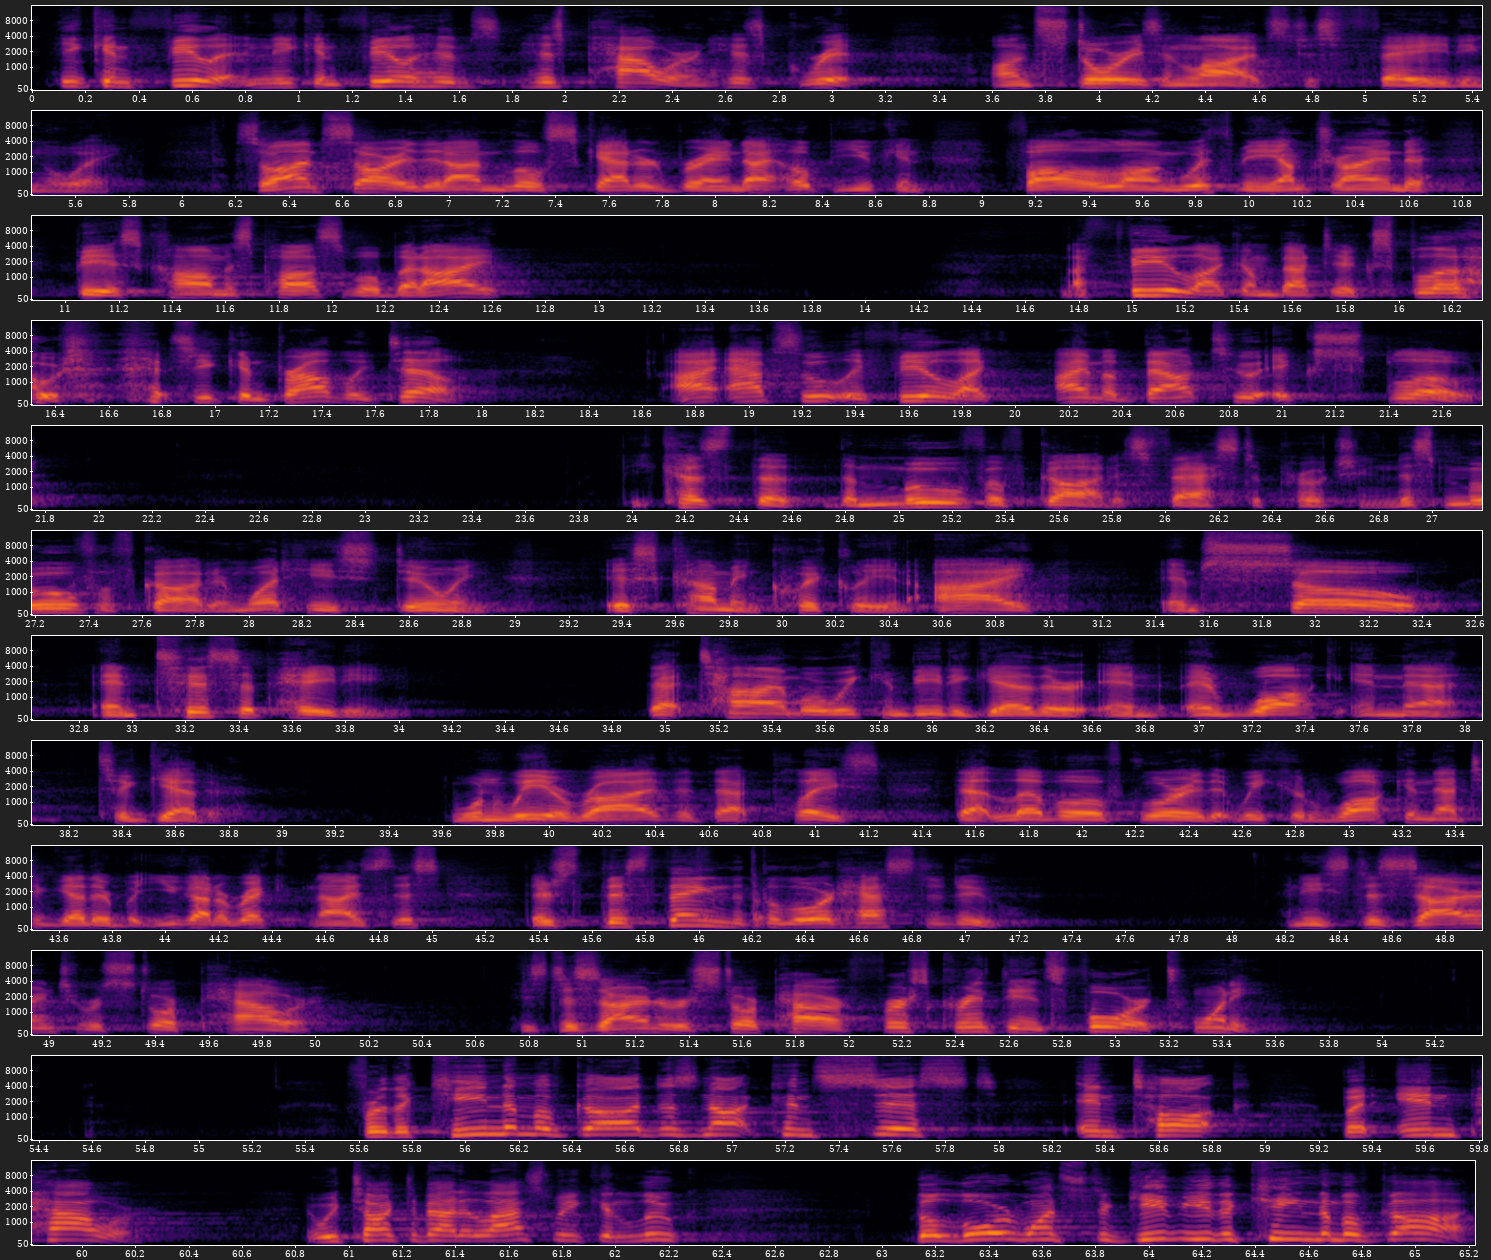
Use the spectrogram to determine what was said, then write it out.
He can feel it, and he can feel his, his power and his grip on stories and lives just fading away. So I'm sorry that I'm a little scattered brained. I hope you can follow along with me. I'm trying to be as calm as possible, but I I feel like I'm about to explode, as you can probably tell. I absolutely feel like I'm about to explode because the, the move of God is fast approaching. This move of God and what He's doing is coming quickly. And I am so anticipating that time where we can be together and, and walk in that together. When we arrive at that place, that level of glory, that we could walk in that together. But you got to recognize this there's this thing that the Lord has to do. And He's desiring to restore power. He's desiring to restore power. 1 Corinthians 4 20. For the kingdom of God does not consist in talk but in power. And we talked about it last week in Luke. The Lord wants to give you the kingdom of God.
